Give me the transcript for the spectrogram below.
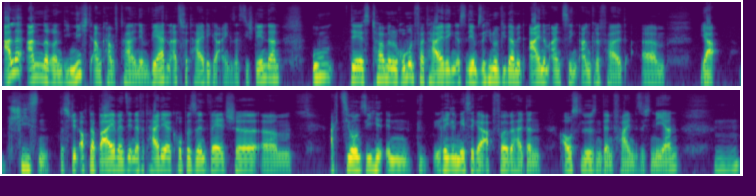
Alle anderen, die nicht am Kampf teilnehmen, werden als Verteidiger eingesetzt. Die stehen dann um das Terminal rum und verteidigen es, indem sie hin und wieder mit einem einzigen Angriff halt, ähm, ja, schießen. Das steht auch dabei, wenn sie in der Verteidigergruppe sind, welche ähm, Aktion sie in regelmäßiger Abfolge halt dann auslösen, wenn Feinde sich nähern. Mhm.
